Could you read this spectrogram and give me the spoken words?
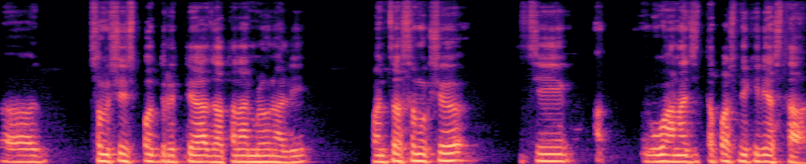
अ, संशयास्पदरित्या जाताना मिळून आली. पंचासमक्ष तिची वाहनाची तपासणी केली असता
